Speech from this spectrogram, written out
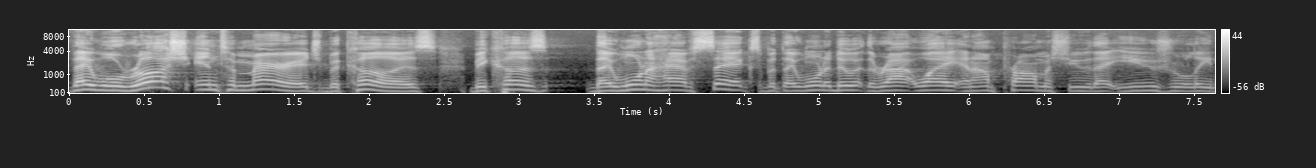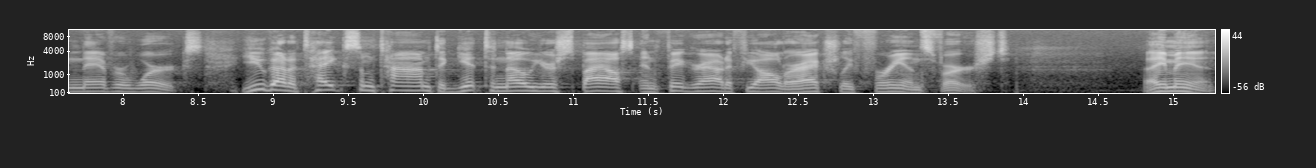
they will rush into marriage because because they want to have sex, but they want to do it the right way, and I promise you that usually never works. You got to take some time to get to know your spouse and figure out if y'all are actually friends first. Amen.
